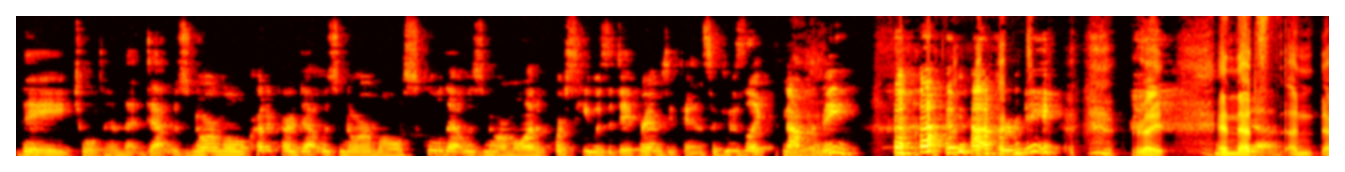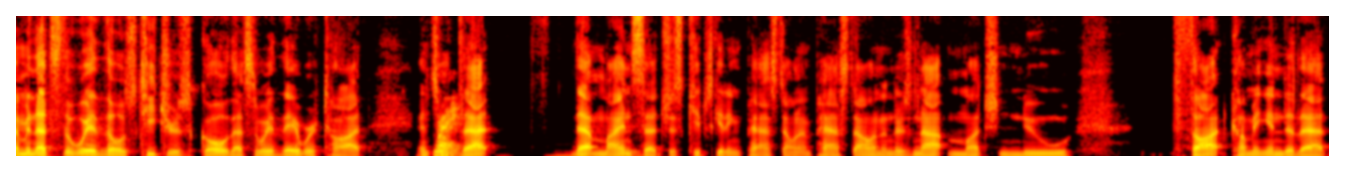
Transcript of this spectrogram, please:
they told him that debt was normal, credit card debt was normal, school debt was normal, and of course he was a Dave Ramsey fan, so he was like, "Not yeah. for me, not for me." Right, and that's, yeah. I mean, that's the way those teachers go. That's the way they were taught, and so right. that that mindset just keeps getting passed down and passed down, and there's not much new thought coming into that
